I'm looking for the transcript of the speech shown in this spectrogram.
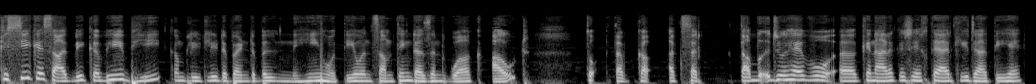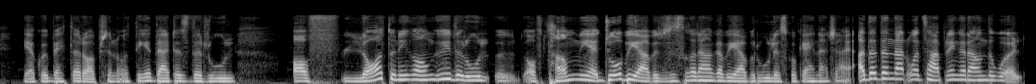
किसी के साथ भी कभी भी कम्प्लीटली डिपेंडेबल नहीं होती है। When something doesn't work out तो तब का अक्सर, तब जो है वो किनारा कशी इख्तियार की जाती है या कोई बेहतर ऑप्शन होती है। That is the rule of law तो नहीं कहूँगी द रूल ऑफ़ थम या जो भी आप, जिस तरह का भी आप रूल इसको कहना चाहें। Other than that what's happening around the world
